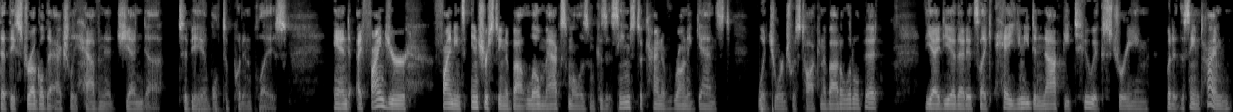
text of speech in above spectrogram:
that they struggle to actually have an agenda to be able to put in place. And I find your findings interesting about low maximalism because it seems to kind of run against what George was talking about a little bit. The idea that it's like, hey, you need to not be too extreme, but at the same time,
